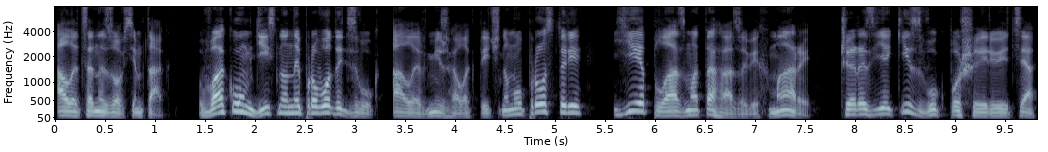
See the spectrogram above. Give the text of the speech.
але це не зовсім так. Вакуум дійсно не проводить звук, але в міжгалактичному просторі є плазма та газові хмари, через які звук поширюється,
